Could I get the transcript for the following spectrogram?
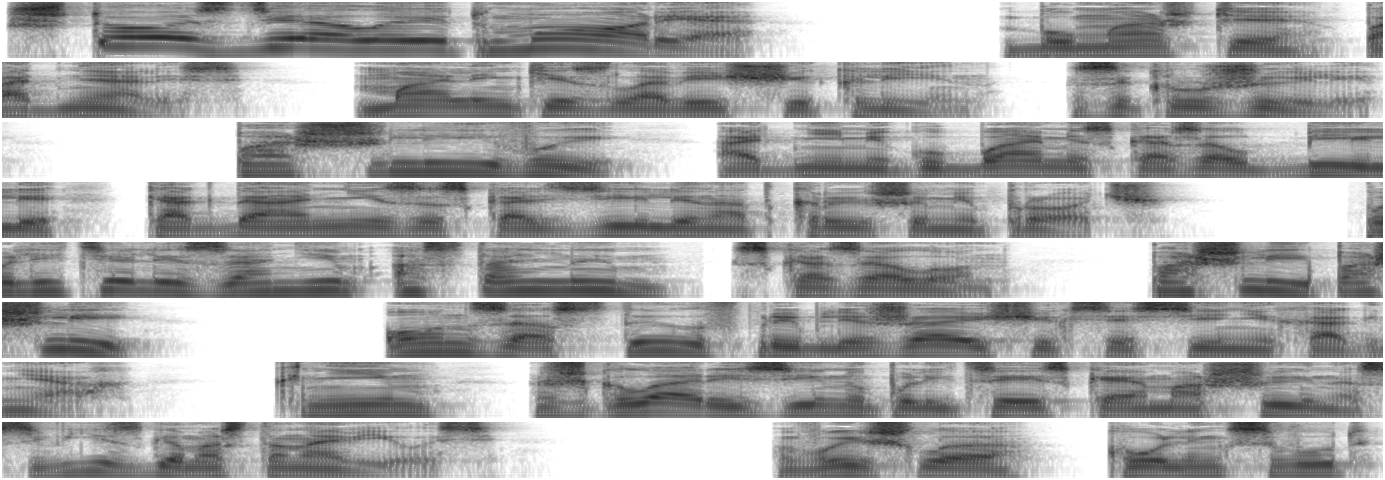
Что сделает море?» Бумажки поднялись. Маленький зловещий клин. Закружили. «Пошли вы!» — одними губами сказал Билли, когда они заскользили над крышами прочь. «Полетели за ним остальным», — сказал он. «Пошли, пошли!» Он застыл в приближающихся синих огнях. К ним жгла резину полицейская машина, с визгом остановилась. Вышла Коллингсвуд,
